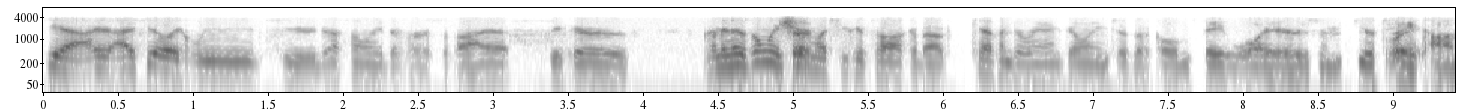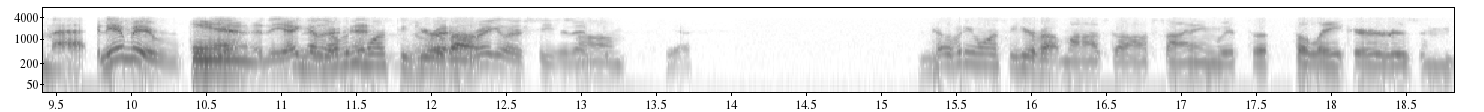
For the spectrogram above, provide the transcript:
Yeah, I, I feel like we need to definitely diversify it because I mean, there's only Sure. so much you could talk about Kevin Durant going to the Golden State Warriors and your take Right. on that. And the NBA, And, yeah, and the you know, regular, nobody and wants to the hear re- about, regular season. Um, yeah. Nobody wants to hear about Mozgov signing with the, the Lakers and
